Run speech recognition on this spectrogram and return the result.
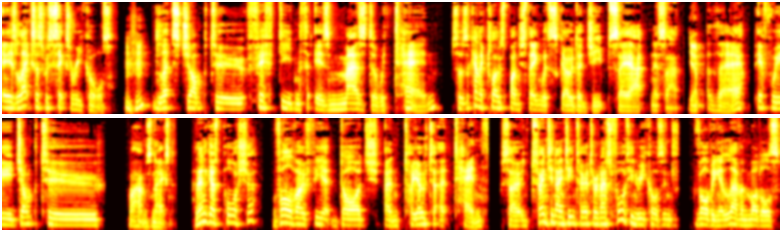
is Lexus with six recalls. Mm-hmm. Let's jump to 15th is Mazda with 10. So it's a kind of close bunch thing with Skoda, Jeep, Seat, Nissan Yep. there. If we jump to what happens next? And then it goes Porsche, Volvo, Fiat, Dodge, and Toyota at 10th. So in 2019, Toyota announced 14 recalls involving 11 models.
